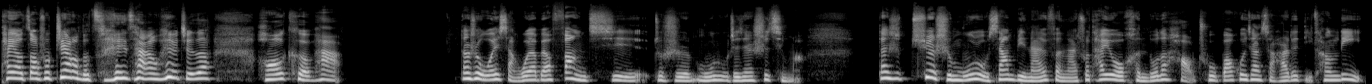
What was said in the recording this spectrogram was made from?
他要遭受这样的摧残，我就觉得好可怕。当时我也想过要不要放弃，就是母乳这件事情嘛，但是确实母乳相比奶粉来说，它又有很多的好处，包括像小孩的抵抗力。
